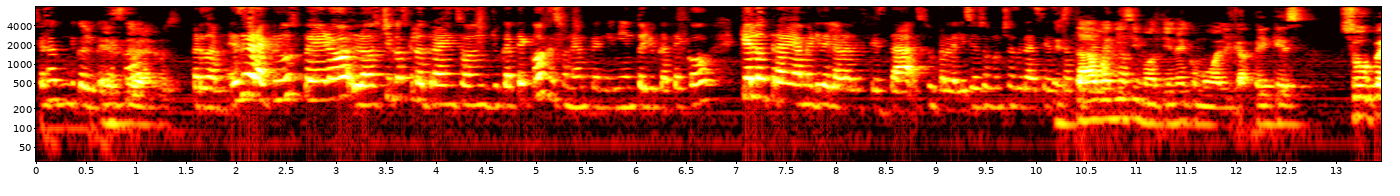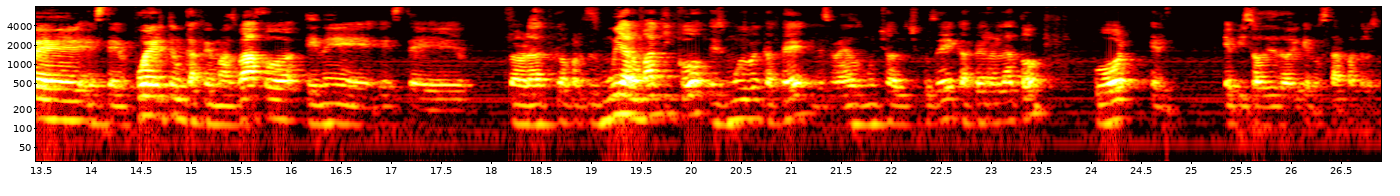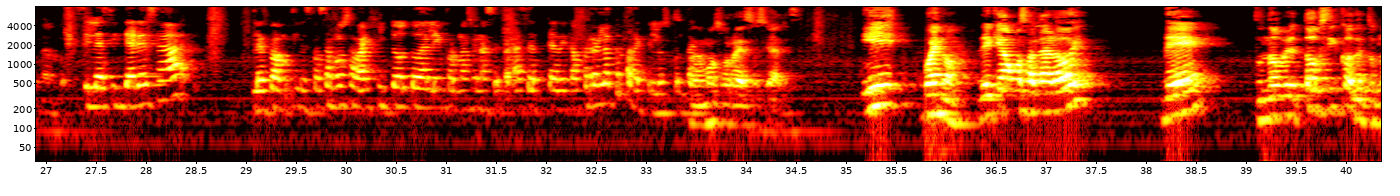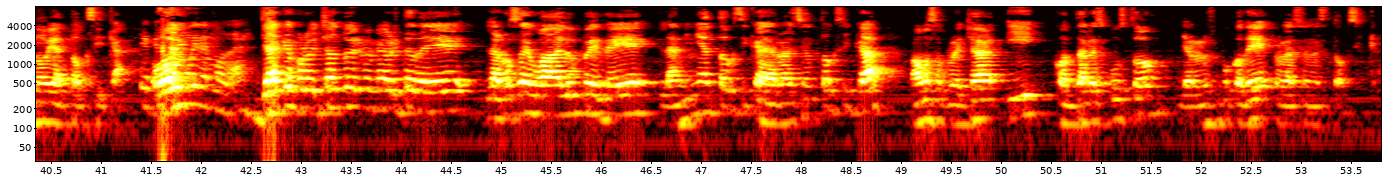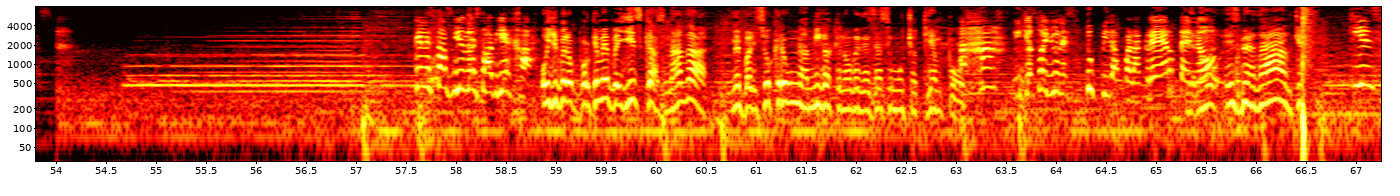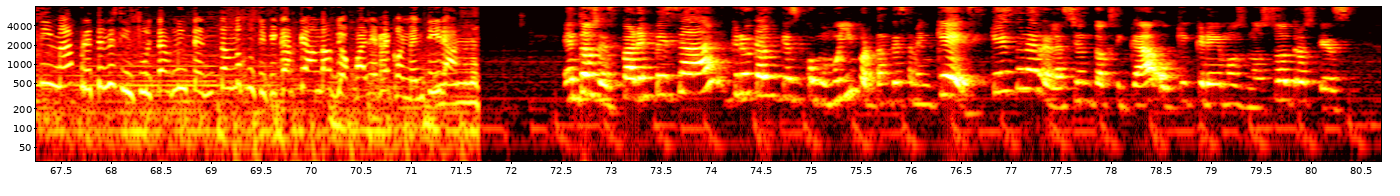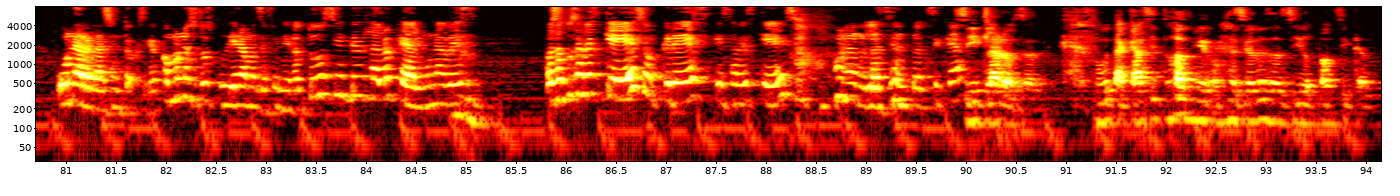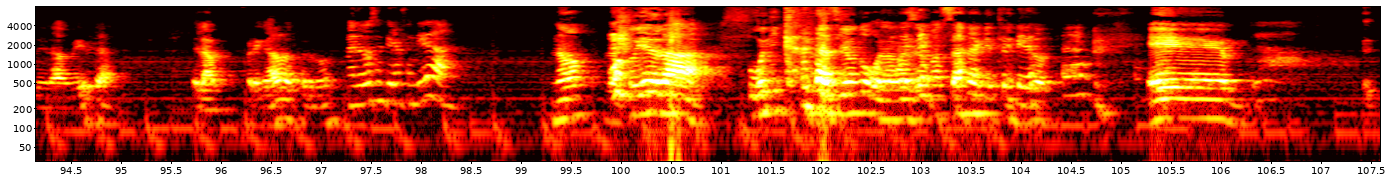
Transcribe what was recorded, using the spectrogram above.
¿Es auténtico yucateco? Es de Veracruz. Perdón, es de Veracruz, pero los chicos que lo traen son yucatecos, es un emprendimiento yucateco que lo trae a Mérida y la verdad es que está súper delicioso. Muchas gracias. Está buenísimo, tiene como el café que es súper este, fuerte, un café más bajo, tiene, este, la verdad, aparte es muy aromático, es muy buen café. Les agradecemos mucho a los chicos de Café Relato por el episodio de hoy que nos están patrocinando. Si les interesa, les, vamos, les pasamos abajito toda la información acerca acerca de Café Relato para que los contacten. Tenemos sus redes sociales. Y bueno, ¿de qué vamos a hablar hoy? De tu novio tóxico, de tu novia tóxica. Que Hoy, está muy de moda. ya que aprovechando el meme ahorita de La Rosa de Guadalupe, de la niña tóxica, de la relación tóxica, vamos a aprovechar y contarles justo y hablarles un poco de relaciones tóxicas. ¿Qué le estás viendo a esa vieja? Oye, pero ¿por qué me pellizcas? Nada. Me pareció que era una amiga que no ve desde hace mucho tiempo. Ajá, y yo soy una estúpida para creerte, ¿no? No, es verdad. que- Y encima pretendes insultarme intentando justificar que andas de ojo alegre con mentiras. Entonces, para empezar, creo que algo que es como muy importante es también qué es. ¿Qué es una relación tóxica o qué creemos nosotros que es una relación tóxica? ¿Cómo nosotros pudiéramos definirlo? ¿Tú sientes, Lalo, que alguna vez... O sea, ¿tú sabes qué es o crees que sabes qué es una relación tóxica? Sí, claro, o sea, puta, casi todas mis relaciones han sido tóxicas de la verga. De la fregada, perdón. ¿Me debo sentir ofendida? No, la tuya es la única relación como la relación más sana que he tenido. Eh,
